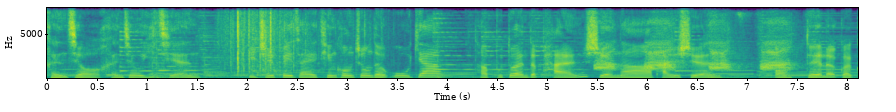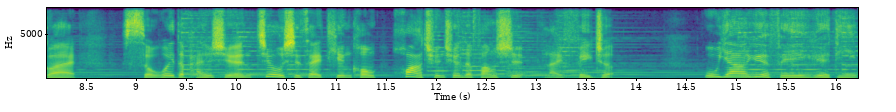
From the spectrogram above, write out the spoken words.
很久很久以前，一只飞在天空中的乌鸦，它不断地盘旋啊盘旋。哦，对了，乖乖，所谓的盘旋，就是在天空画圈圈的方式来飞着。乌鸦越飞越低，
